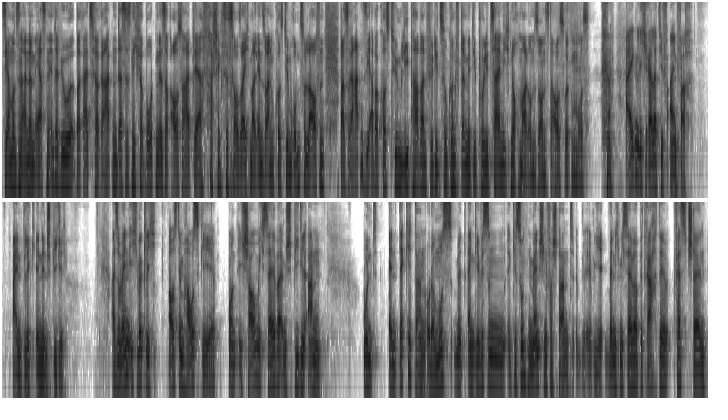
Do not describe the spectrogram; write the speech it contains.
Sie haben uns in einem ersten Interview bereits verraten, dass es nicht verboten ist, auch außerhalb der Faschingssaison, sage ich mal, in so einem Kostüm rumzulaufen. Was raten Sie aber Kostümliebhabern für die Zukunft, damit die Polizei nicht nochmal umsonst ausrücken muss? Eigentlich relativ einfach. Ein Blick in den Spiegel. Also wenn ich wirklich aus dem Haus gehe und ich schaue mich selber im Spiegel an und entdecke dann oder muss mit einem gewissen gesunden Menschenverstand, wenn ich mich selber betrachte, feststellen,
